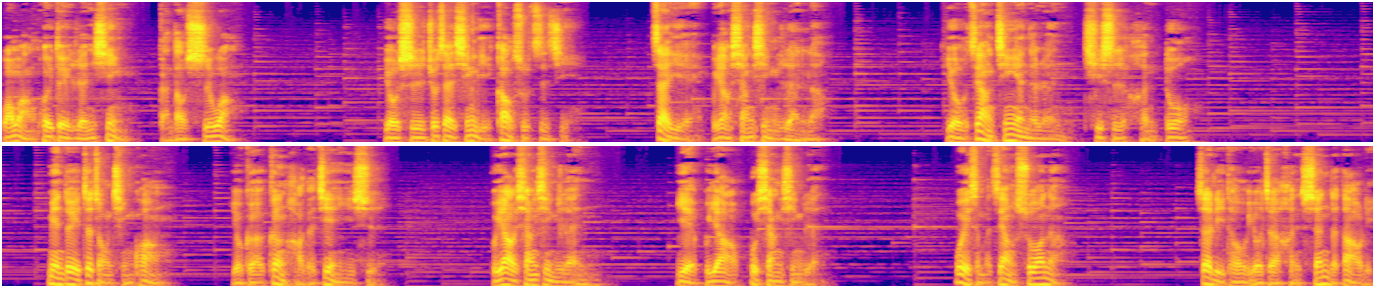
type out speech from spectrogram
往往会对人性感到失望。有时就在心里告诉自己，再也不要相信人了。有这样经验的人其实很多。面对这种情况，有个更好的建议是：不要相信人，也不要不相信人。为什么这样说呢？这里头有着很深的道理。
